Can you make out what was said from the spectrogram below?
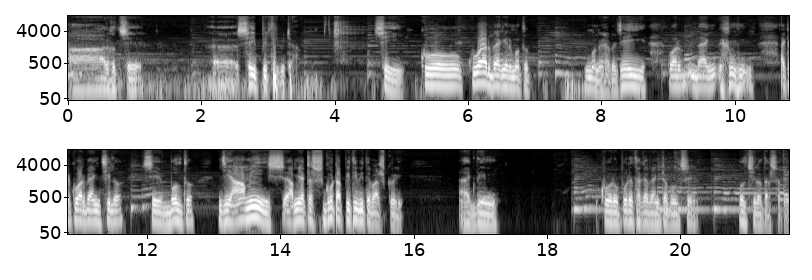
আর হচ্ছে সেই পৃথিবীটা, সেই কু- কুয়ার ব্যাঙের মতো মনে হবে। যে এই কুয়ার ব্যাং একটা কুয়ার ব্যাং ছিল, সে বলতো যে, আমি আমি একটা গোটা পৃথিবীতে বাস করি। একদিন কুয়ার ওপরে থাকা ব্যাংকটা বলছে, বলছিল তার সাথে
